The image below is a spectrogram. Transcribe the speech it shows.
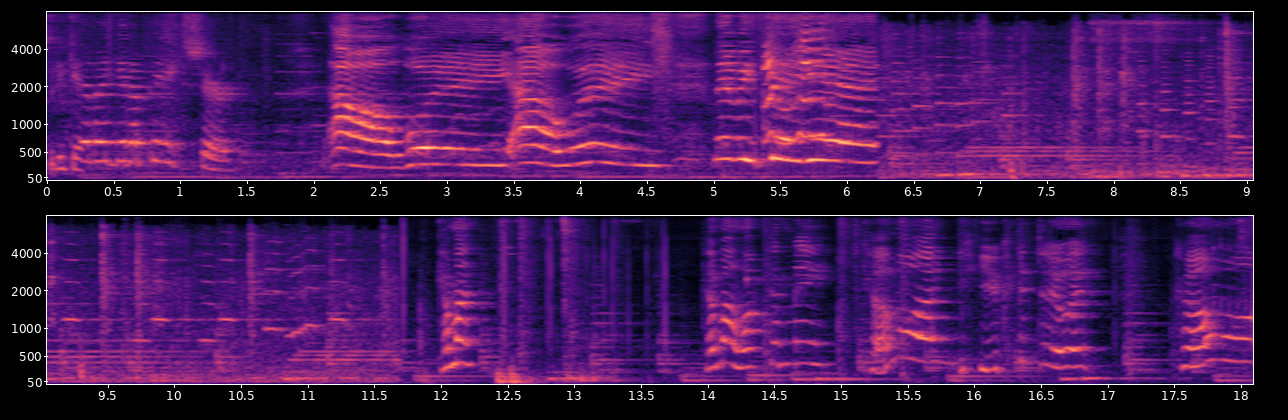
Can I get a picture? Oh, wee, oh, wee. Let me see it. Come on. Come on, walk to me. Come on. You can do it. Come on.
